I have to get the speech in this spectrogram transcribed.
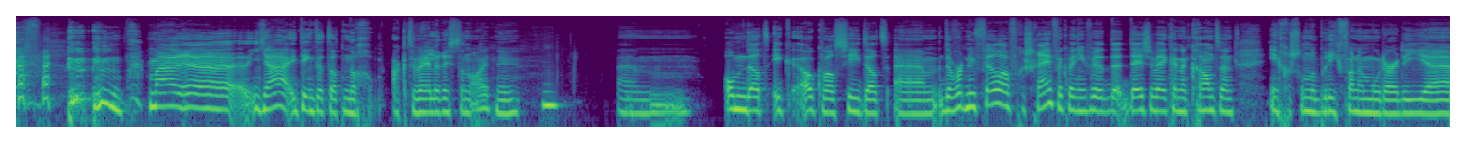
maar eh, ja, ik denk dat dat nog actueler is dan ooit nu. Hm. Ehm, omdat ik ook wel zie dat ehm, er wordt nu veel over geschreven. Ik weet niet deze week in de krant een ingezonden brief van een moeder die. eh,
